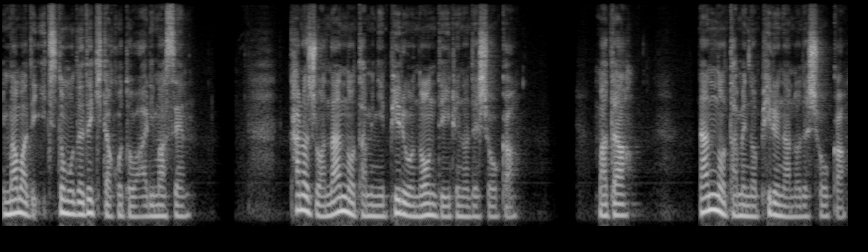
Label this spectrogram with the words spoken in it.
今まで一度も出てきたことはありません。彼女は何のためにピルを飲んでいるのでしょうか？また、何のためのピルなのでしょうか？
